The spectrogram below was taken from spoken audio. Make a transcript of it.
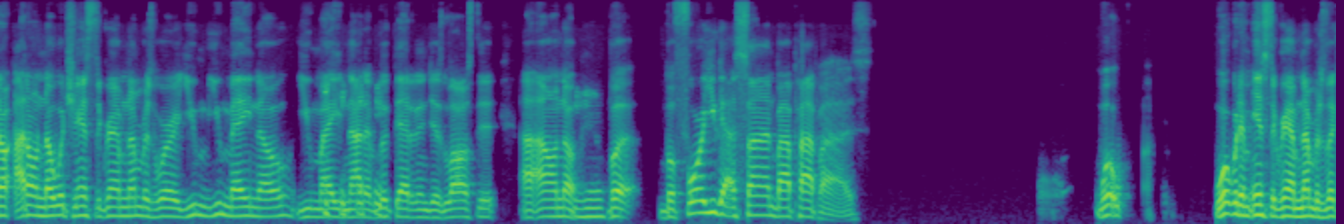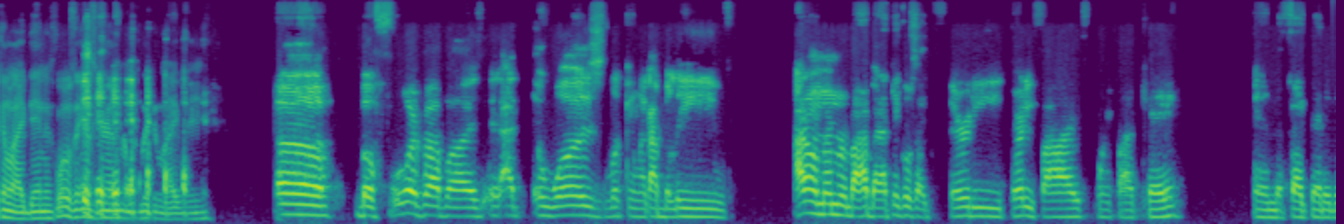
don't I don't know what your Instagram numbers were. You you may know, you may not have looked at it and just lost it. I, I don't know. hmm But before you got signed by Popeyes, what what were them Instagram numbers looking like, Dennis? What was the Instagram numbers looking like, man? Uh, before Popeyes, it, I, it was looking like I believe I don't remember about, but I think it was like 30, 35.5k, and the fact that it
